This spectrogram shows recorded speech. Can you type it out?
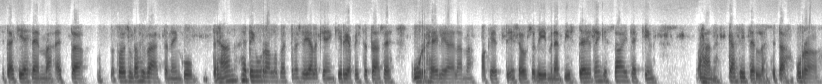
sitäkin enemmän. Että, mutta toisaalta hyvä, että niin kuin tehdään heti uran lopettamisen jälkeen kirja, pistetään se urheilijaelämä pakettiin. Se on se viimeinen piste ja jotenkin saa itsekin vähän käsitellä sitä uraa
